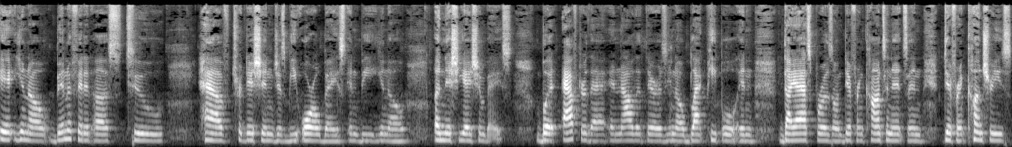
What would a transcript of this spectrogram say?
it, you know, benefited us to have tradition just be oral based and be, you know, initiation based. But after that, and now that there's, you know, black people in diasporas on different continents and different countries,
